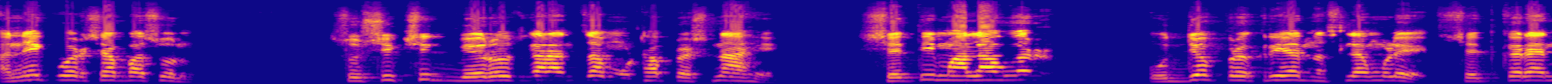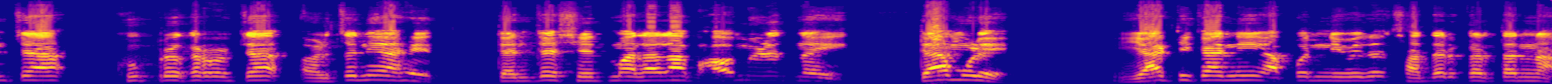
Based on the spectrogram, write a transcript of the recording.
अनेक वर्षापासून सुशिक्षित बेरोजगारांचा मोठा प्रश्न आहे. शेतीमालावर उद्योग प्रक्रिया नसल्यामुळे शेतकऱ्यांच्या खूप प्रकारच्या अडचणी आहेत. त्यांच्या शेतमालाला भाव मिळत नाही. त्यामुळे या ठिकाणी आपण निवेदन सादर करताना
